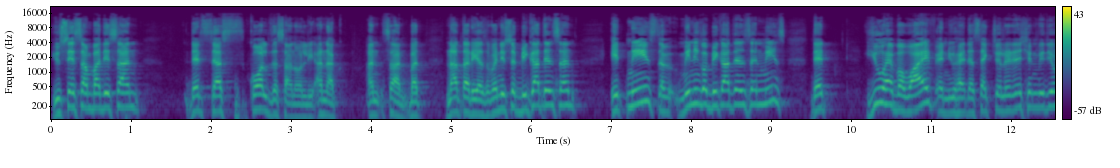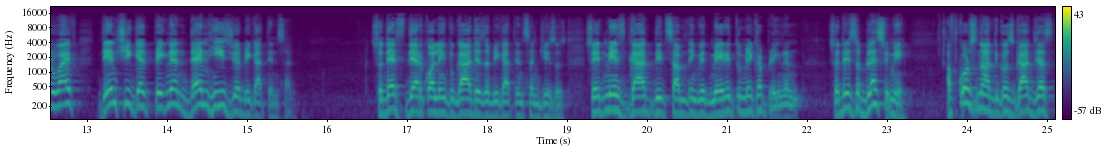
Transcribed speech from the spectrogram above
You say somebody's son, that's just called the son only, anak, and son, but not a real son. When you say begotten son, it means the meaning of begotten son means that you have a wife and you had a sexual relation with your wife, then she gets pregnant, then he is your begotten son. So that's they are calling to God as a begotten son Jesus. So it means God did something with Mary to make her pregnant. So there is a blasphemy. Of course not, because God just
